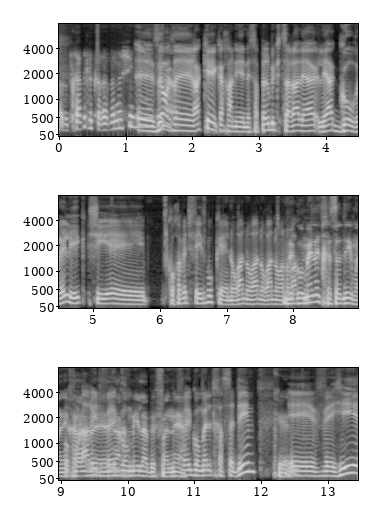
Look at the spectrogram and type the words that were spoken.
אז את חייבת לקרב אנשים. אה, זהו. אז אה, רק אה, ככה אני נספר בקצרה לאה- גורליק שהיא כוכבת פייסבוק נורא נורא נורא נורא נורא וגומלת חסדים, אני חייב להחמיא לה בפניה. וגומלת חסדים כן. והיא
